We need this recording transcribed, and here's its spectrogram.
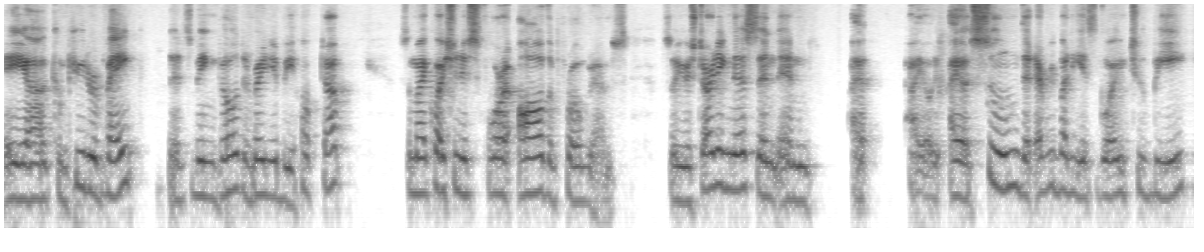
a uh, computer bank that's being built and ready to be hooked up. So my question is for all the programs. So you're starting this and, and I, I, I assume that everybody is going to be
